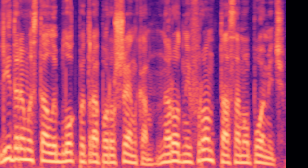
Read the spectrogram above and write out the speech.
Лідерами стали блок Петра Порошенка, Народний фронт та самопоміч.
